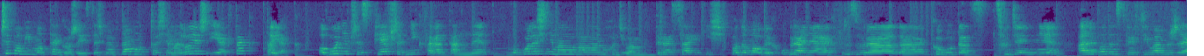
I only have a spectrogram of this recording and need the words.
Czy pomimo tego, że jesteśmy w domu, to się malujesz i jak tak, to jak? Ogólnie przez pierwsze dni kwarantanny w ogóle się nie malowałam, chodziłam w dresach, jakichś podomowych ubraniach, fryzura na koguta codziennie, ale potem stwierdziłam, że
